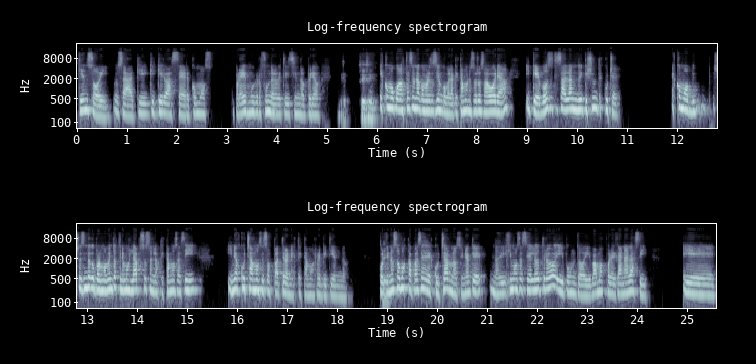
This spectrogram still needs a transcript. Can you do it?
quién soy, o sea, qué, qué quiero hacer, cómo, por ahí es muy profundo lo que estoy diciendo, pero sí, sí. es como cuando estás en una conversación como la que estamos nosotros ahora y que vos estés hablando y que yo no te escuché. Es como, yo siento que por momentos tenemos lapsos en los que estamos así y no escuchamos esos patrones que estamos repitiendo. Porque no somos capaces de escucharnos, sino que nos dirigimos hacia el otro y punto, y vamos por el canal así. Eh,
